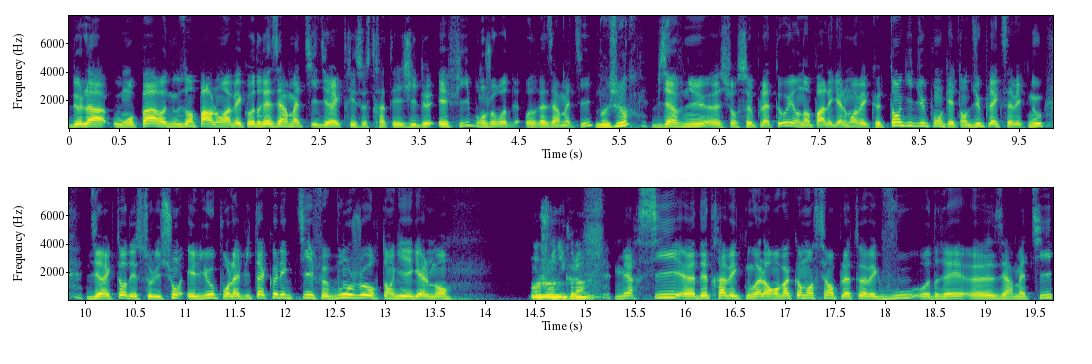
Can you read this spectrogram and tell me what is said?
de là où on part. Nous en parlons avec Audrey Zermati, directrice stratégie de EFI. Bonjour Audrey Zermati. Bonjour. Bienvenue euh, sur ce plateau. Et on en parle également avec Tanguy Dupont, qui est en duplex avec nous, directeur des solutions Helio pour l'habitat collectif. Bonjour Tanguy également. Bonjour Nicolas. Merci euh, d'être avec nous. Alors on va commencer en plateau avec vous, Audrey euh, Zermati.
